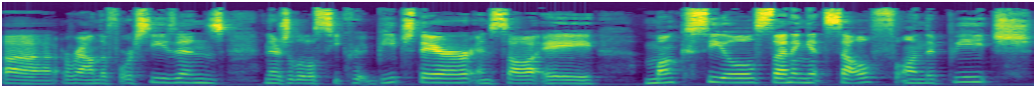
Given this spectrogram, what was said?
uh, around the Four Seasons, and there's a little secret beach there, and saw a monk seal sunning itself on the beach,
